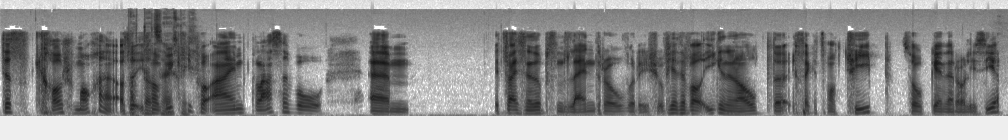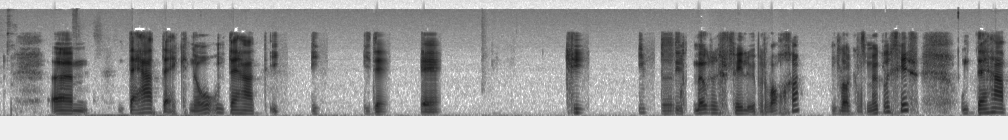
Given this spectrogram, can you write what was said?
das kannst du machen. Also Ah, ich habe wirklich von einem gelesen, wo, ähm, jetzt weiß ich nicht, ob es ein Land Rover ist, auf jeden Fall irgendein alter, ich sage jetzt mal Jeep, so generalisiert, ähm, der hat den genommen und der hat in, in, den Jeep möglichst viel überwachen und schauen, was möglich ist. Und der hat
